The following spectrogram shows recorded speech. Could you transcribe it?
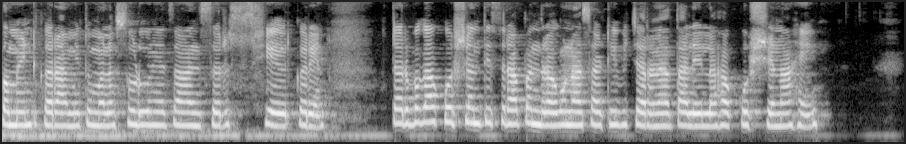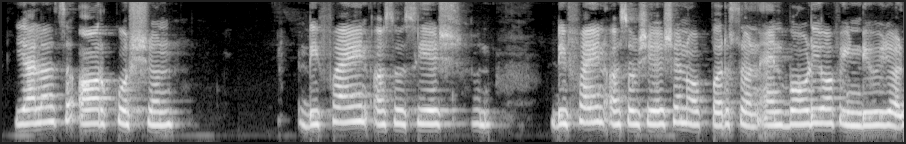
कमेंट करा. मी तुम्हाला सोडवून याचा आन्सर शेअर करेन. तर बघा क्वेश्चन तिसरा पंधरा गुणासाठी विचारण्यात आलेला हा क्वेश्चन आहे. यालाच or question define association define association of person and body of individual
